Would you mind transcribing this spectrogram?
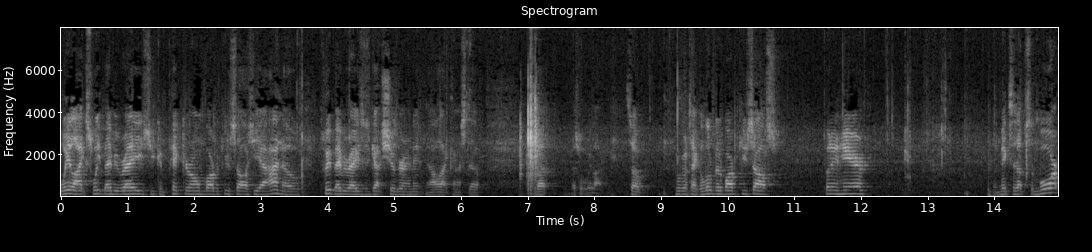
we like Sweet Baby Ray's. You can pick your own barbecue sauce. Yeah, I know. Sweet Baby Ray's has got sugar in it and all that kind of stuff. But that's what we like. So we're going to take a little bit of barbecue sauce, put it in here, and mix it up some more.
